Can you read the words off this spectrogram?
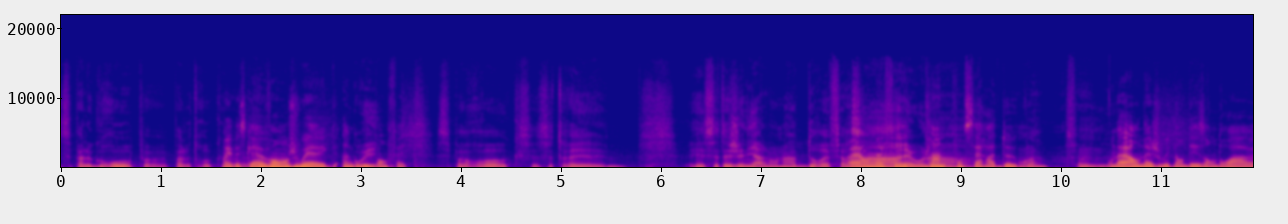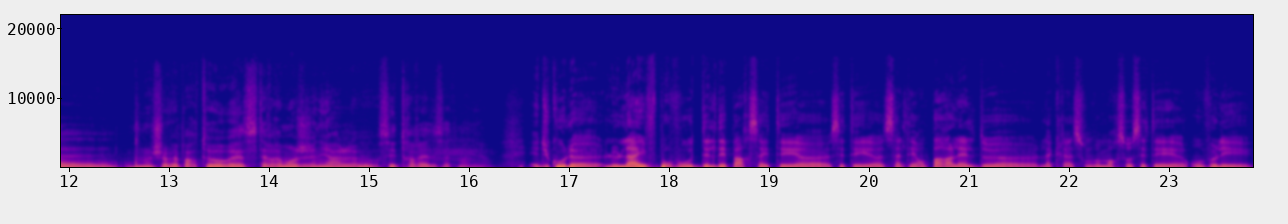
c'est pas le groupe, euh, pas le truc. Oui, parce euh, qu'avant on jouait avec un groupe oui. en fait. c'est pas rock, c'est très. Et c'était génial, on a adoré faire Ouais, ça. on a fait et on plein a- de concerts à deux, quoi. Ouais, fait- On a, on a joué dans des endroits. euh, On a joué partout et c'était vraiment génial euh, Mm. aussi de travailler de cette manière. Et du coup, le, le live pour vous, dès le départ, ça a été, euh, c'était, euh, ça a été en parallèle de euh, la création de vos morceaux. C'était, euh, on veut les,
